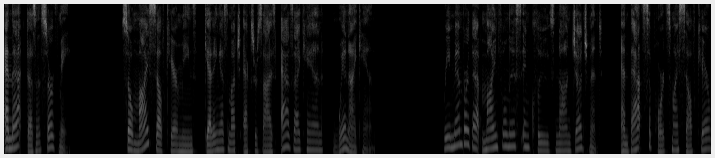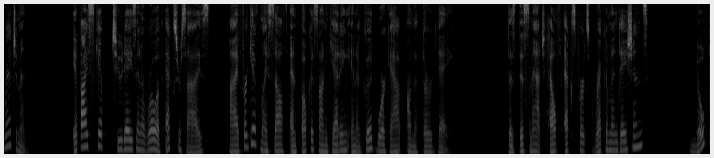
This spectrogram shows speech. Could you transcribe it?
And that doesn't serve me. So my self care means getting as much exercise as I can when I can. Remember that mindfulness includes non judgment, and that supports my self care regimen. If I skip two days in a row of exercise, I forgive myself and focus on getting in a good workout on the third day. Does this match health experts' recommendations? Nope.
